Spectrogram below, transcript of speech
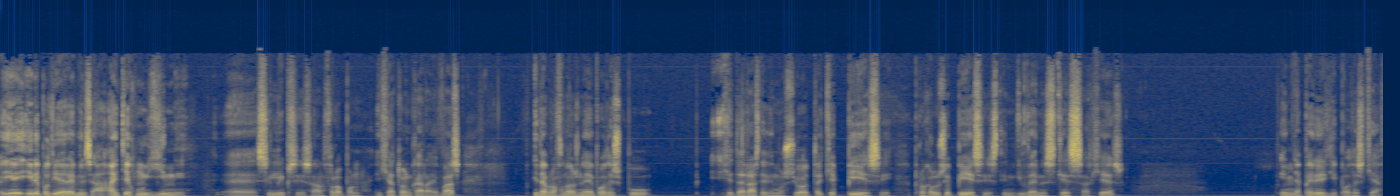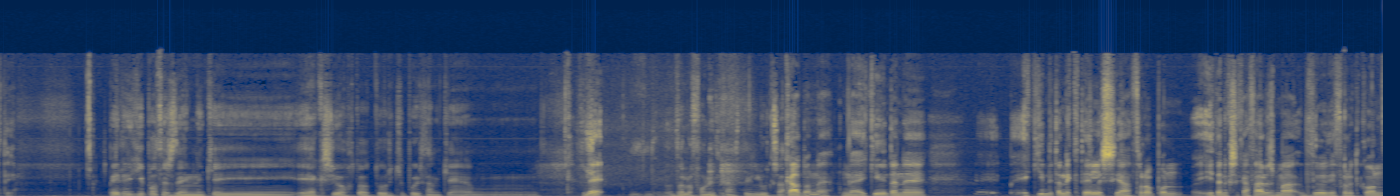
Είναι, είναι υπό διερεύνηση. Αν και έχουν γίνει ε, συλλήψεις ανθρώπων για τον Καραϊβάς, ήταν προφανώς μια υπόθεση που είχε τεράστια δημοσιότητα και πίεση, προκαλούσε πίεση στην κυβέρνηση και στις αρχές. Είναι μια περίεργη υπόθεση και αυτή. Περίεργη υπόθεση δεν είναι και οι, οι 6-8 Τούρκοι που ήρθαν και μ, τους Ναι, δολοφονήθηκαν στη Λούτσα. κάτω, ναι. ναι εκείνη, ήταν, ε, εκείνη ήταν εκτέλεση ανθρώπων, ήταν ξεκαθάρισμα δύο διαφορετικών Ναι,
